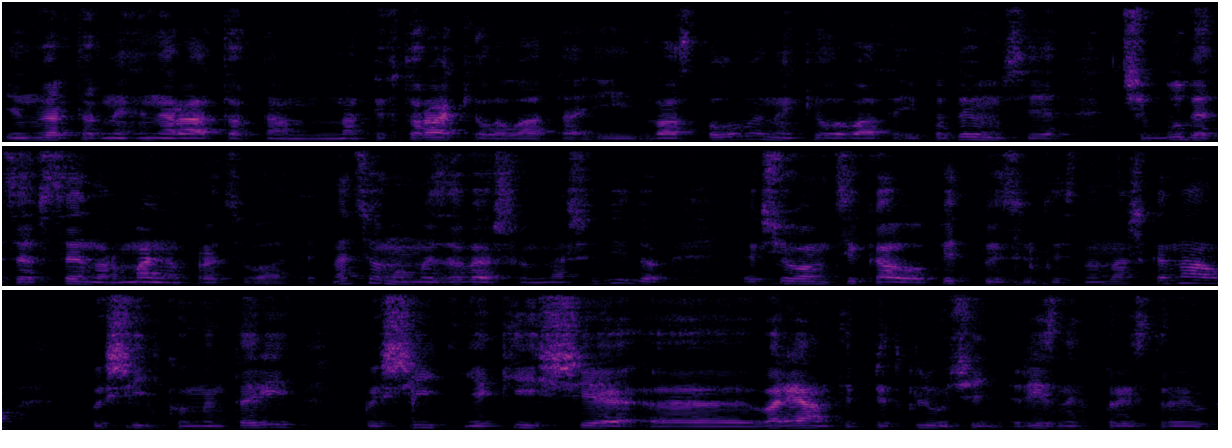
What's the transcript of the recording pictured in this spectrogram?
інверторний генератор там, на 1,5 кВт і 2,5 кВт, і подивимося, чи буде це все нормально працювати. На цьому ми завершуємо наше відео. Якщо вам цікаво, підписуйтесь на наш канал, пишіть коментарі, пишіть, які ще е, варіанти підключень різних пристроїв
